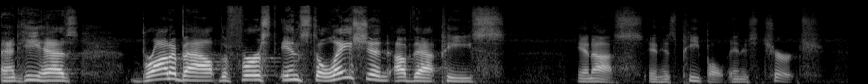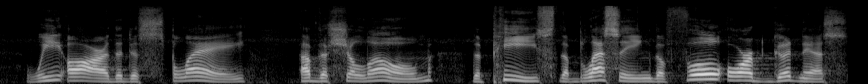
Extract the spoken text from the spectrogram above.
And he has brought about the first installation of that peace in us, in his people, in his church. We are the display of the shalom, the peace, the blessing, the full orbed goodness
